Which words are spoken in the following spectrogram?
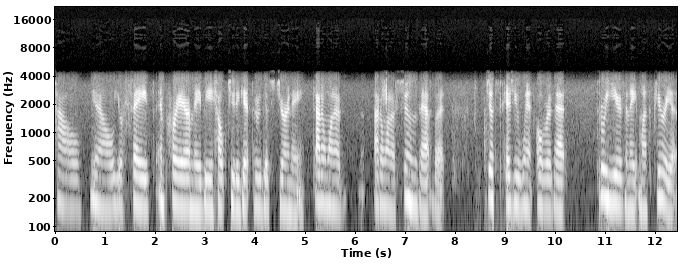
how you know your faith and prayer maybe helped you to get through this journey i don't want to i don't want to assume that but just as you went over that three years and eight month period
